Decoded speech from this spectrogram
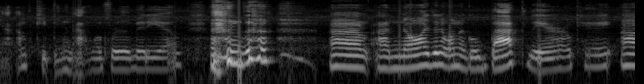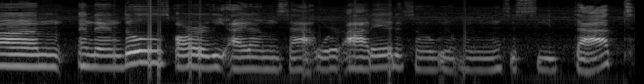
Yeah, I'm keeping that one for the video. and um I know I didn't want to go back there, okay? Um and then those are the items that were added, so we don't really need to see that.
